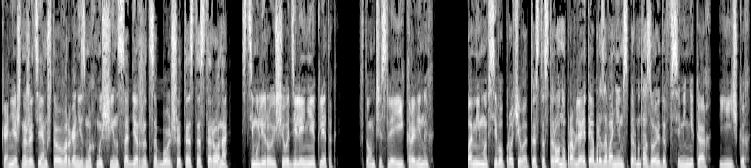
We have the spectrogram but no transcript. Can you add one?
Конечно же тем, что в организмах мужчин содержится больше тестостерона, стимулирующего деление клеток, в том числе и кровяных. Помимо всего прочего, тестостерон управляет и образованием сперматозоидов в семенниках, яичках.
